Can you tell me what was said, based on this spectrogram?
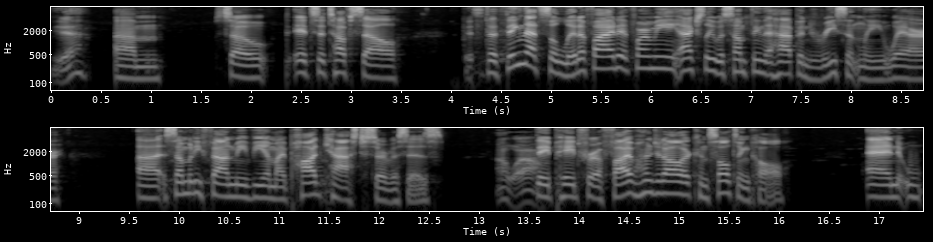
Yeah. Um, so it's a tough sell. The thing that solidified it for me actually was something that happened recently where uh, somebody found me via my podcast services. oh, wow. They paid for a $500 consulting call. And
